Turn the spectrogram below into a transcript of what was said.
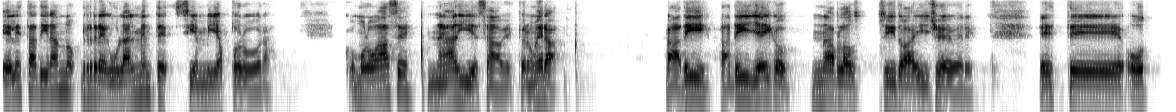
él está tirando regularmente 100 millas por hora. ¿Cómo lo hace? Nadie sabe. Pero mira, para ti, para ti, Jacob, un aplausito ahí chévere. Este, otro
